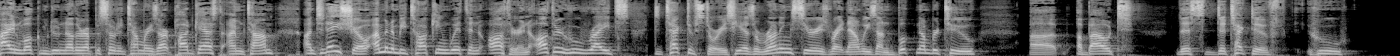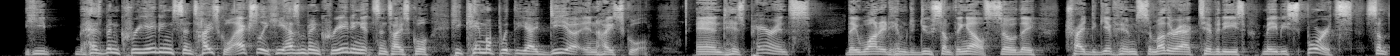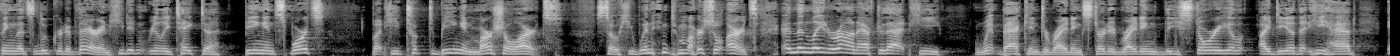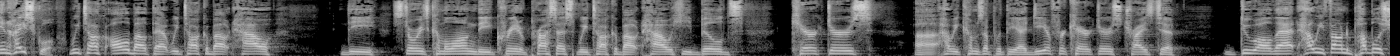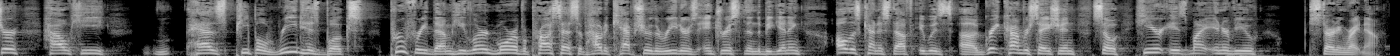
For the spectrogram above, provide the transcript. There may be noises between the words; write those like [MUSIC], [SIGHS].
Hi, and welcome to another episode of Tom Ray's Art Podcast. I'm Tom. On today's show, I'm going to be talking with an author, an author who writes detective stories. He has a running series right now. He's on book number two uh, about this detective who he has been creating since high school. Actually, he hasn't been creating it since high school. He came up with the idea in high school, and his parents they wanted him to do something else. So they tried to give him some other activities, maybe sports, something that's lucrative there. And he didn't really take to being in sports, but he took to being in martial arts. So he [LAUGHS] went into martial arts. And then later on, after that, he went back into writing, started writing the story idea that he had in high school. We talk all about that. We talk about how the stories come along, the creative process. We talk about how he builds characters uh, how he comes up with the idea for characters, tries to do all that, how he found a publisher, how he has people read his books, proofread them. He learned more of a process of how to capture the reader's interest in the beginning, all this kind of stuff. It was a great conversation. So here is my interview starting right now.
